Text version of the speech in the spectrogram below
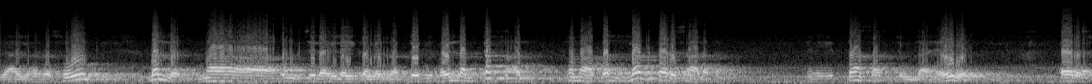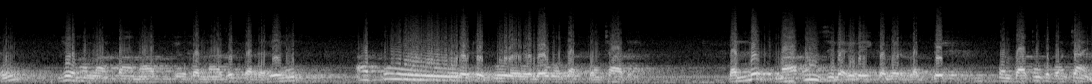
یا یہ رسول بل ما انزل الیک من ربک فلم تفعل فما بلغت رسالتا یعنی اتنا سخت جملہ ہے یہ۔ اے رسول، جو ہم احکام آپ کے اوپر نازل کر رہے ہیں، آپ پورے کے پورے وہ لوگوں تک پہنچا دیں۔ بلک ما انزل الیک من ربک، ان باتوں کو پہنچائیں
